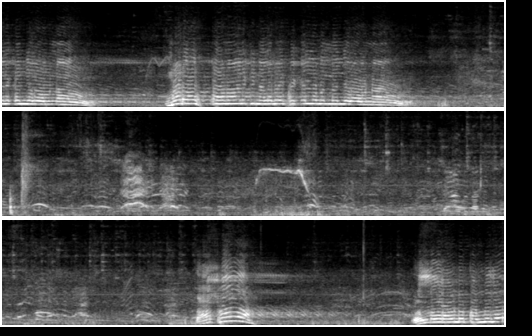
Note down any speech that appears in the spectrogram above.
వెనకంజలో ఉన్నాయి. మూడవ స్థానానికి నలభై సెకండ్ల ముందంజలో ఉన్నాయి వెళ్ళే రౌండ్ తొమ్మిది.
